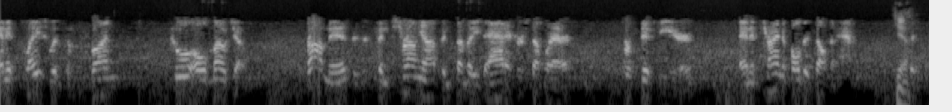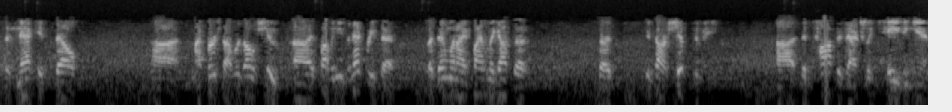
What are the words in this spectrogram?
and it plays with some fun, cool old mojo. Problem is, is it's been strung up in somebody's attic or somewhere for 50 years, and it's trying to fold itself in half Yeah. the, the neck itself, uh, my first thought was, oh shoot, uh, it probably needs a neck reset. But then when I finally got the the guitar shipped to me, uh, the top is actually caving in.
